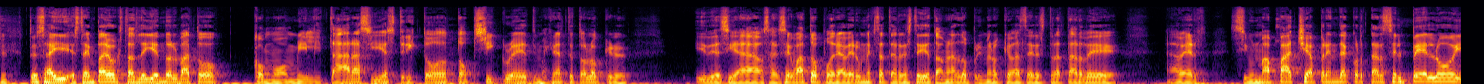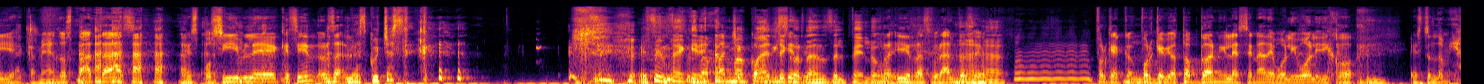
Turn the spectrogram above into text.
Entonces ahí está en padre que estás leyendo el vato como militar así estricto, top secret. Imagínate todo lo que... Y decía, o sea, ese vato podría haber un extraterrestre y de todas maneras lo primero que va a hacer es tratar de A ver, si un mapache aprende a cortarse el pelo y a caminar en dos patas, es posible que sí. O sea, lo escuchas. es un mapache, cortándose el pelo. Y rasurándose. Porque, porque vio Top Gun y la escena de voleibol y dijo: Esto es lo mío.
